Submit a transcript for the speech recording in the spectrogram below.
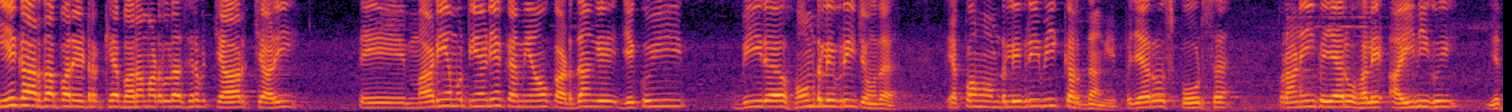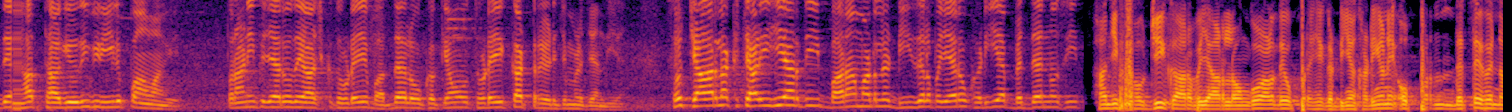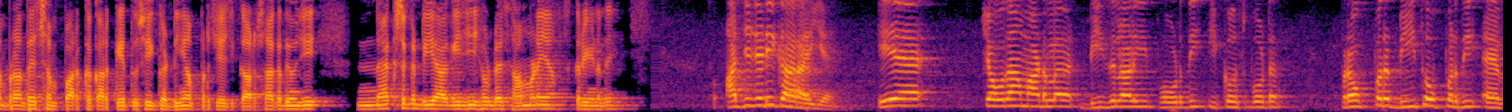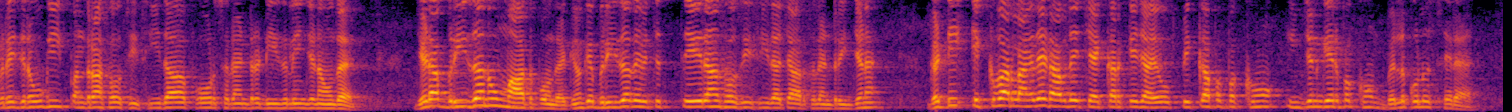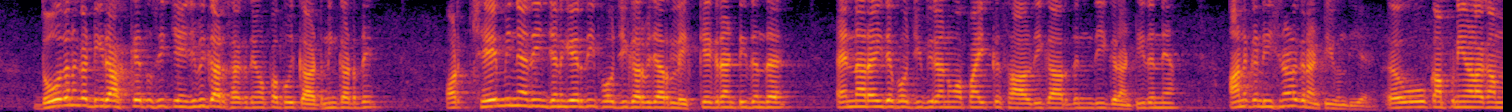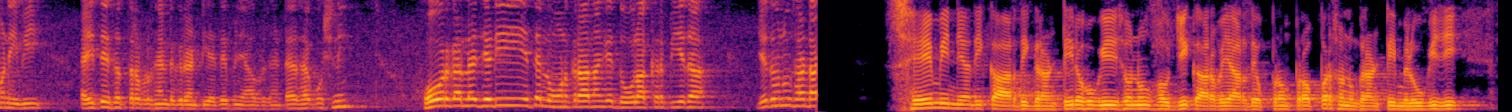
ਇਹ ਕਾਰ ਦਾ ਆਪਾਂ ਰੇਟ ਰੱਖਿਆ 12 ਮਾਡਲ ਦਾ ਸਿਰਫ 440 ਤੇ ਮਾੜੀਆਂ ਮੋਟੀਆਂ ਜਿਹੜੀਆਂ ਕਮੀਆਂ ਉਹ ਕੱਢ ਦਾਂਗੇ। ਜੇ ਕੋਈ ਵੀਰ ਹੋਮ ਡਿਲੀਵਰੀ ਚਾਹੁੰਦਾ ਹੈ, ਤੇ ਆਪਾਂ ਹੋਮ ਡਿਲੀਵਰੀ ਵੀ ਕਰ ਦਾਂਗੇ। ਪਜੈਰੋ ਸਪੋਰਟਸ ਹੈ। ਪੁਰਾਣੀ ਪਜੈਰੋ ਹਲੇ ਆਈ ਨਹੀਂ ਕੋਈ। ਜਿੱਦੇ ਹੱਥ ਆ ਗਈ ਉਹਦੀ ਵੀ ਰੀਲ ਪਾਵਾਂਗੇ। ਪੁਰਾਣੀ ਪਜੈਰੋ ਦੇ ਆਸ਼ਕ ਥੋੜੇ ਜਿਹੇ ਵੱਧ ਹੈ ਲੋਕ ਕਿਉਂ? ਥੋੜੇ ਘੱਟ ਰੇਟ 'ਚ ਮਿਲ ਜਾਂਦੀ ਹੈ। ਸੋ 440000 ਦੀ 12 ਮਾਡਲ ਡੀਜ਼ਲ ਪਜੈਰੋ ਖੜੀ ਹੈ ਵਿਦ ਐਨਓਸੀ ਹਾਂਜੀ ਫੌਜੀ ਕਾਰ ਬਾਜ਼ਾਰ ਲੌਂਗੋਵਾਲ ਦੇ ਉੱਪਰ ਇਹ ਗੱਡੀਆਂ ਖੜੀਆਂ ਨੇ। ਉੱਪਰ ਦਿੱਤੇ ਹੋਏ ਨੰਬਰਾਂ ਤੇ ਸੰਪਰਕ ਕਰਕੇ ਤੁਸੀਂ ਗੱਡੀਆਂ ਪਰਚੇਜ ਕਰ ਸਕਦੇ ਹੋ ਜੀ। ਨੈਕਸਟ ਗੱਡੀ ਆ ਗਈ ਜੀ ਤੁਹਾਡੇ ਸਾਹਮਣੇ ਆ ਸਕਰੀਨ ਦੇ ਸੋ ਅੱਜ ਜਿਹੜੀ ਕਾਰ ਆਈ ਹੈ ਇਹ ਹੈ 14 ਮਾਡਲ ਡੀਜ਼ਲ ਵਾਲੀ ਫੋਰਡ ਦੀ ਇਕੋ ਸਪੋਰਟ ਪ੍ਰੋਪਰ 20 ਤੋਂ ਉੱਪਰ ਦੀ ਐਵਰੇਜ ਰਹੂਗੀ 1500 ਸੀਸੀ ਦਾ 4 ਸਿਲੰਡਰ ਡੀਜ਼ਲ ਇੰਜਨ ਆਉਂਦਾ ਹੈ। ਜਿਹੜਾ ਬਰੀਜ਼ਾ ਨੂੰ ਮਾਤ ਪਾਉਂਦਾ ਕਿਉਂਕਿ ਬਰੀਜ਼ਾ ਦੇ ਵਿੱਚ 1300 ਸੀਸੀ ਦਾ 4 ਸਿਲੰਡਰ ਇੰਜਨ ਹੈ। ਗੱਡੀ ਇੱਕ ਵਾਰ ਲੰਘਦੇ ਟਾਪਦੇ ਚੈੱਕ ਕਰਕੇ ਜਾਇਓ ਪਿਕਅਪ ਪੱਖੋਂ ਇੰਜਨ ਗੇਅਰ ਪੱਖੋਂ ਬਿਲਕੁਲ ਸਿਰ ਹੈ। ਦੋ ਦਿਨ ਗੱਡੀ ਰੱਖ ਕੇ ਤੁਸੀਂ ਚੇਂਜ ਵੀ ਕਰ ਸਕਦੇ ਹੋ, ਆਪਾਂ ਕੋਈ ਕਾਟ ਨਹੀਂ ਕੱਟਦੇ। ਔਰ 6 ਮਹੀਨਿਆਂ ਦੀ ਇੰਜਨ ਗੇਅਰ ਦੀ ਫੌਜੀ ਕਾਰ ਬਾਜ਼ਾਰ ਲਿਖ ਕੇ ਗਾਰੰਟੀ ਦਿੰਦਾ ਹੈ। ਐਨ ਆਰ ਆਈ ਦੇ ਫੌਜੀ ਵੀਰਾਂ ਨੂੰ ਆਪਾਂ 1 ਸਾਲ ਦੀ ਕਾਰ ਦਿਨ ਦੀ ਗਾਰੰਟੀ ਦਿੰਨੇ ਆ ਅਨਕੰਡੀਸ਼ਨਲ ਗਾਰੰਟੀ ਹੁੰਦੀ ਹੈ। ਉਹ ਕੰਪਨੀ ਵਾਲਾ ਕੰਮ ਨਹੀਂ ਵੀ, ਇਹ ਤੇ 70% ਗਾਰੰਟੀ ਹੈ ਤੇ 50% ਐਸਾ ਕੁਝ ਨਹੀਂ। ਹੋਰ ਗੱਲ ਹੈ ਜਿਹੜੀ ਇਹ ਤੇ ਲੋਨ ਕਰਾ ਦਾਂਗੇ 2 ਲੱਖ ਰੁਪਏ ਦਾ। ਜੇ ਤੁਹਾਨੂੰ ਸਾਡਾ 6 ਮਹੀਨਿਆਂ ਦੀ ਕਾਰ ਦੀ ਗਾਰੰਟੀ ਰਹੂਗੀ ਤੁਹਾਨੂੰ ਫੌਜੀ ਕਾਰ ਬਾਜ਼ਾਰ ਦੇ ਉੱਪਰੋਂ ਪ੍ਰੋਪਰ ਤੁਹਾਨੂੰ ਗਾਰੰਟੀ ਮਿਲੂਗੀ ਜੀ।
